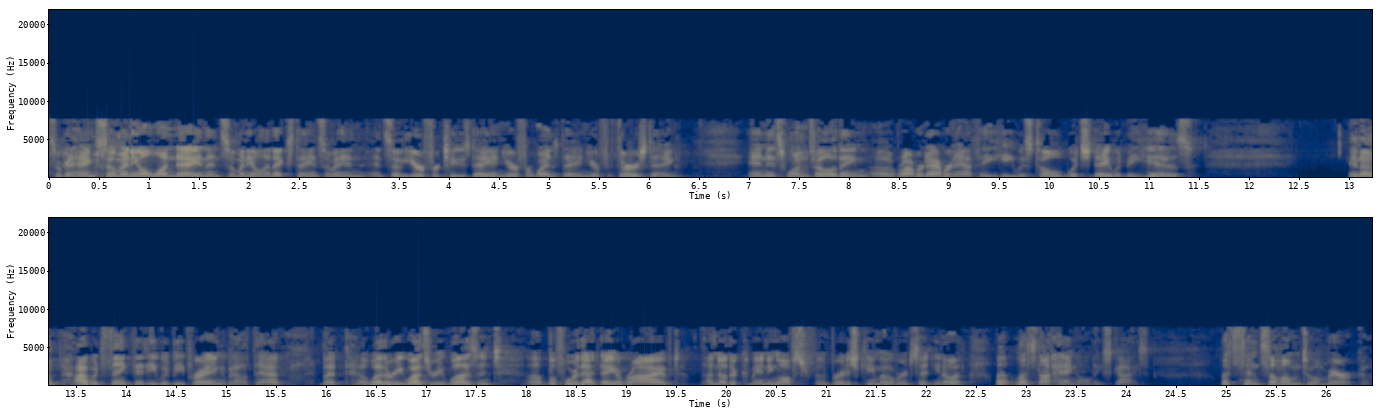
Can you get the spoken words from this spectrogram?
So we're going to hang so many on one day, and then so many on the next day, and so many. And, and so you're for Tuesday, and you're for Wednesday, and you're for Thursday. And this one fellow named uh, Robert Abernathy, he was told which day would be his. And I, I would think that he would be praying about that. But uh, whether he was or he wasn't, uh, before that day arrived, another commanding officer from the British came over and said, you know what, Let, let's not hang all these guys. Let's send some of them to America.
